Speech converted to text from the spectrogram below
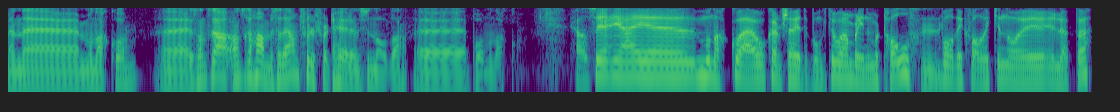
Men uh, Monaco Så han skal, han skal, ha med seg det. Han fullførte høyere enn Sunoda på Monaco. Ja, så jeg, jeg, Monaco er jo kanskje høydepunktet, hvor han blir nummer tolv. Mm. Både i kvaliken og i, i løpet.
